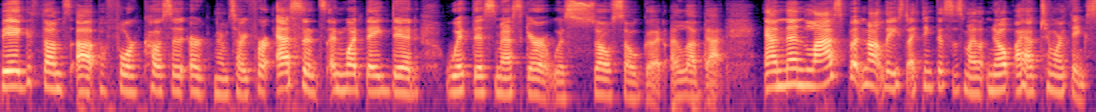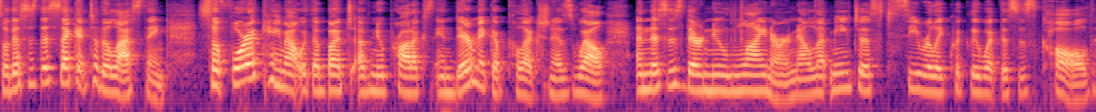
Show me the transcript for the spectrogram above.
big thumbs up for Kosa, or I'm sorry, for Essence and what they did with this mascara. It was so, so good. I love that. And then last but not least, I think this is my, nope, I have two more things. So this is the second to the last thing. Sephora came out with a bunch of new products in their makeup collection as well. And this is their new liner. Now let me just see really quickly what this is called.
